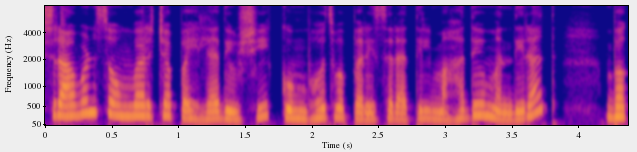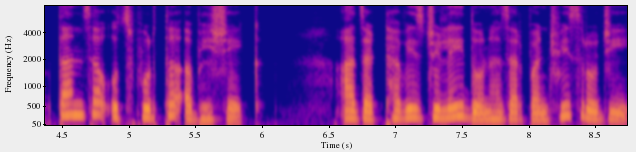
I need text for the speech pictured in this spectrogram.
श्रावण सोमवारच्या पहिल्या दिवशी कुंभोज व परिसरातील महादेव मंदिरात भक्तांचा उत्स्फूर्त अभिषेक. आज अठ्ठावीस जुलै दोन हजार पंचवीस रोजी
